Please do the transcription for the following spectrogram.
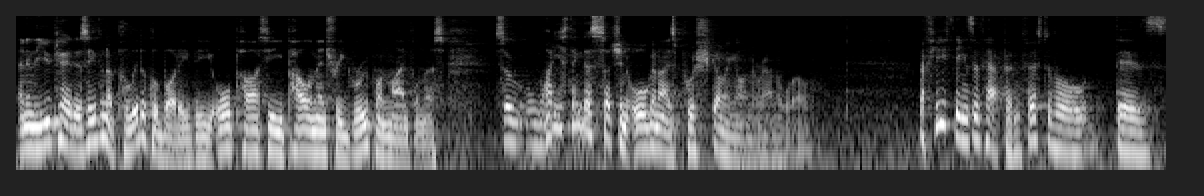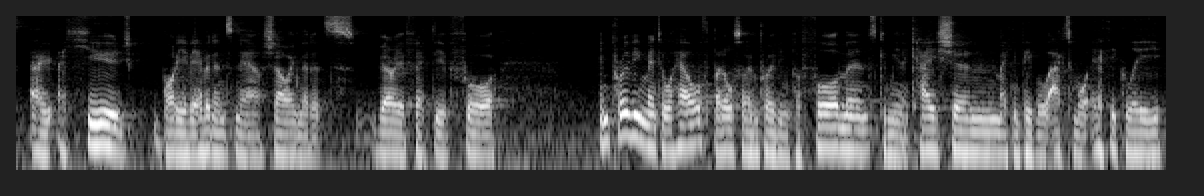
and in the UK, there's even a political body, the All Party Parliamentary Group on Mindfulness. So, why do you think there's such an organized push going on around the world? A few things have happened. First of all, there's a, a, huge body of evidence now showing that it's very effective for improving mental health, but also improving performance, communication, making people act more ethically.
